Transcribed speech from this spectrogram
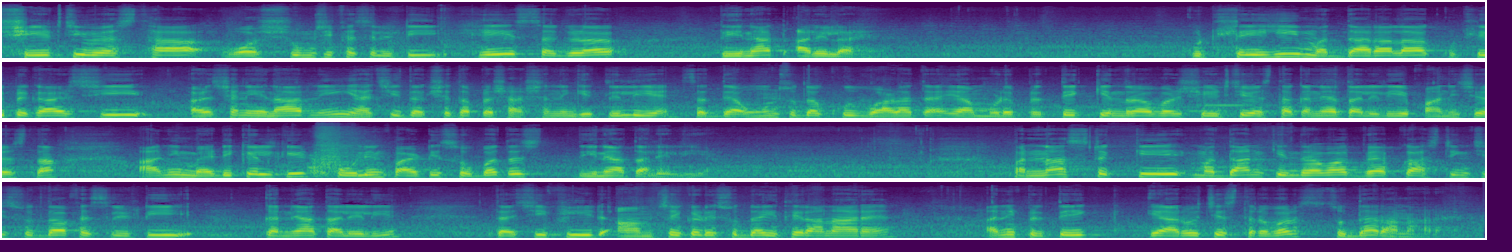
शेडची व्यवस्था वॉशरूमची फॅसिलिटी हे सगळं देण्यात आलेलं आहे. कुठलेही मतदाराला कुठली प्रकारची अडचण येणार नाही ह्याची दक्षता प्रशासनाने घेतलेली आहे. सध्या ऊनसुद्धा खूप वाढत आहे. यामुळे प्रत्येक केंद्रावर शेडची व्यवस्था करण्यात आलेली आहे पाणीची व्यवस्था आणि मेडिकल किट पोलिंग पार्टीसोबतच देण्यात आलेली आहे. पन्नास टक्के मतदान केंद्रावर वेबकास्टिंगची सुद्धा फॅसिलिटी करण्यात आलेली आहे. त्याची फीड आमच्याकडे सुद्धा इथे राहणार आहे आणि प्रत्येक आरोच्या स्तरावर सुद्धा राहणार आहे.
